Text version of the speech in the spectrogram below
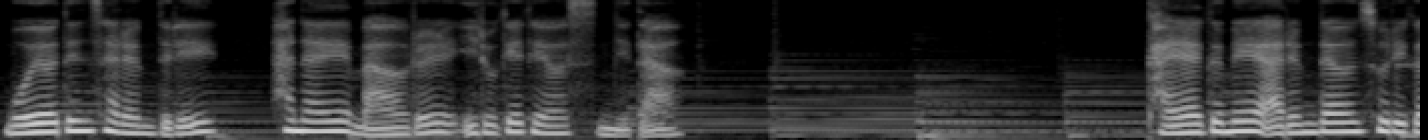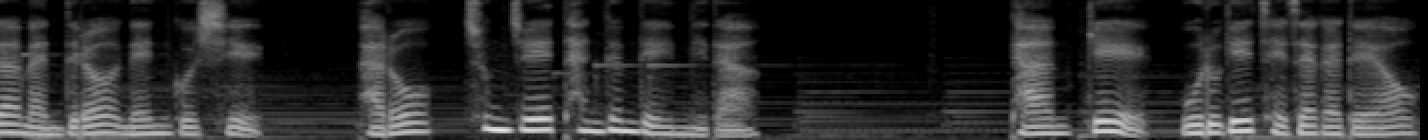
모여든 사람들이 하나의 마을을 이루게 되었습니다. 가야금의 아름다운 소리가 만들어 낸 곳이 바로 충주의 탄금대입니다. 다 함께 오르게 제자가 되어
